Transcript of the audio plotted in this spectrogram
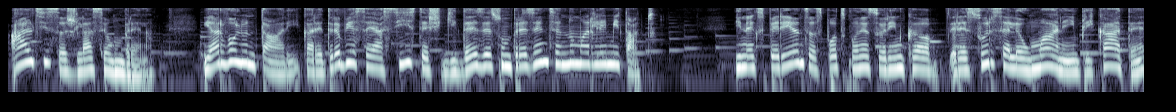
alții să-și lase umbrela. Iar voluntarii, care trebuie să-i asiste și ghideze, sunt prezenți în număr limitat. Din experiență îți pot spune, Sorin, că resursele umane implicate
